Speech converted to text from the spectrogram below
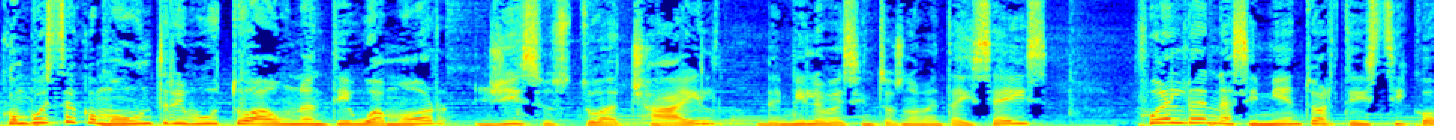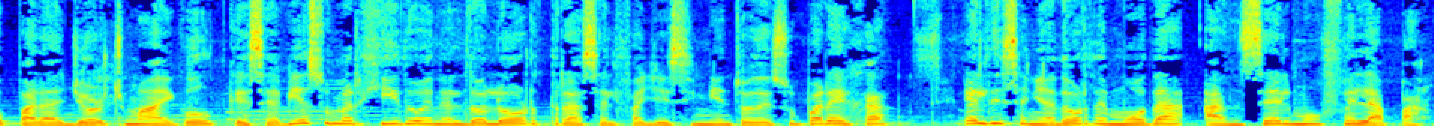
Compuesta como un tributo a un antiguo amor, Jesus to a Child, de 1996, fue el renacimiento artístico para George Michael, que se había sumergido en el dolor tras el fallecimiento de su pareja, el diseñador de moda Anselmo Felapa.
